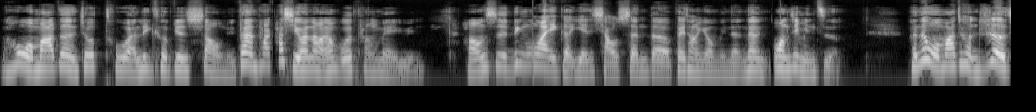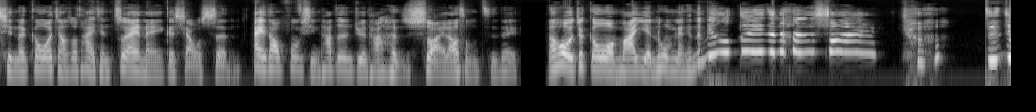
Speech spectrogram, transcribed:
然后我妈真的就突然立刻变少女，但是她她喜欢的好像不是唐美云。好像是另外一个演小生的非常有名的，那忘记名字了。反正我妈就很热情的跟我讲说，她以前最爱哪一个小生，爱到不行，她真的觉得他很帅，然后什么之类。然后我就跟我妈演，我们两个那边说对，真的很帅，就 直接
